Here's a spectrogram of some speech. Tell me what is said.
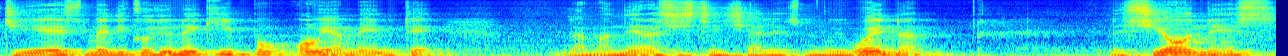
Si es médico de un equipo, obviamente la manera asistencial es muy buena. Lesiones,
